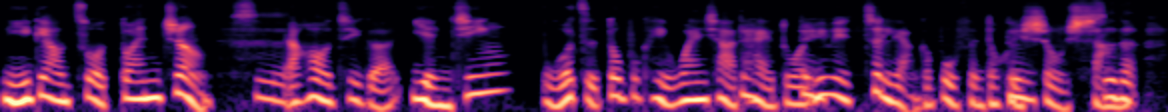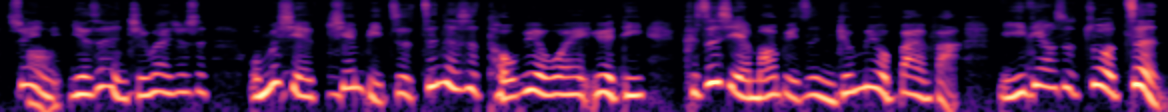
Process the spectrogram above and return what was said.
你一定要坐端正，是，然后这个眼睛。脖子都不可以弯下太多，因为这两个部分都会受伤。是的，所以你也是很奇怪，就是我们写铅笔字真的是头越歪越低，可是写毛笔字你就没有办法，你一定要是坐正，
